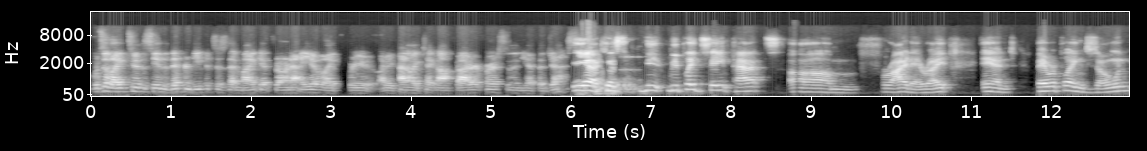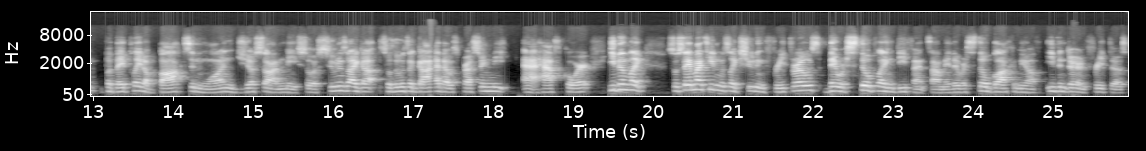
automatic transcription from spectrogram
what's it like too to see the different defenses that might get thrown at you? Like were you are you kind of like taking off guard at first and then you have to adjust? Yeah, because we we played St. Pat's um Friday, right? And they were playing zone, but they played a box and one just on me. So as soon as I got, so there was a guy that was pressing me at half court. Even like, so say my team was like shooting free throws, they were still playing defense on me. They were still blocking me off, even during free throws.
